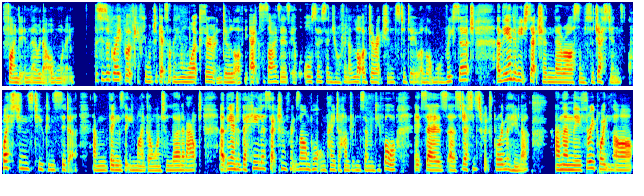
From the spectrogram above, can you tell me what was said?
find it in there without a warning. This is a great book if you want to get something and work through and do a lot of the exercises. It will also send you off in a lot of directions to do a lot more research. At the end of each section, there are some suggestions, questions to consider, and things that you might go on to learn about. At the end of the healer section, for example, on page 174, it says uh, suggestions for exploring the healer. And then the three points are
